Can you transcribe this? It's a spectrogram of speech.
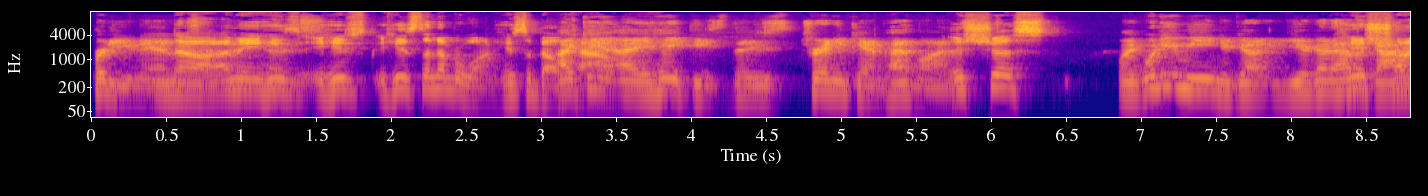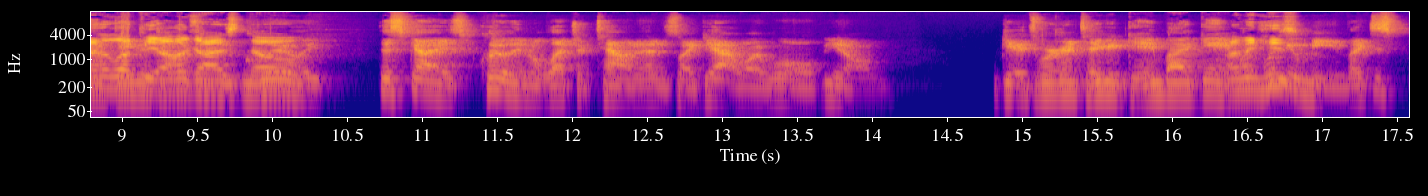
Pretty unanimous. No, I mean he's he's he's the number one. He's the bell I cow. can't. I hate these these training camp headlines. it's just Like, what do you mean you're gonna you're gonna have He's a guy trying like to let the other Johnson who guys know. Clearly, this guy is clearly an electric talent, and it's like, yeah, well, well you know, it's, we're gonna take it game by game. I Like, mean, what do you mean? Like, just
